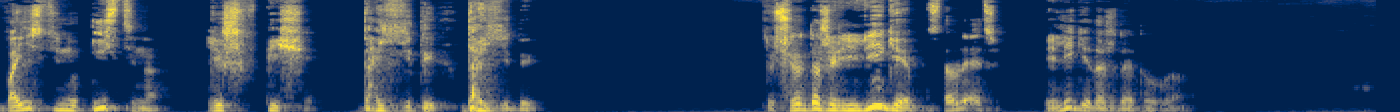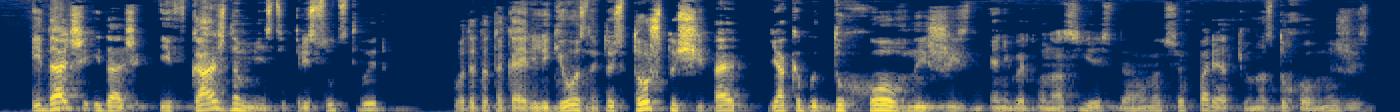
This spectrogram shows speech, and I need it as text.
Воистину истина лишь в пище. Дай еды, дай еды. То есть человек даже религия, представляете? Религия даже до этого уровня. И дальше, и дальше. И в каждом месте присутствует вот это такая религиозная, то есть то, что считают якобы духовной жизнью. И они говорят, у нас есть, да, у нас все в порядке, у нас духовная жизнь.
